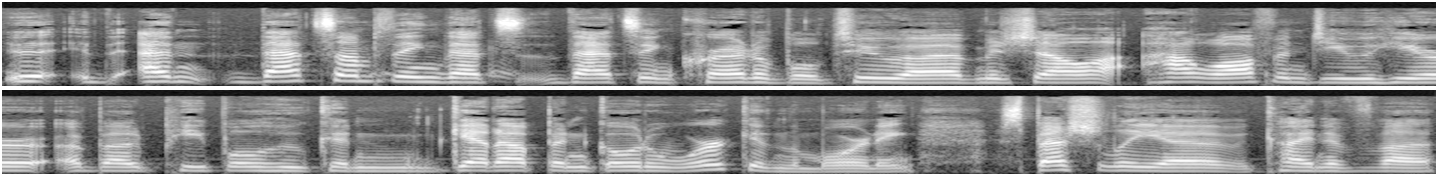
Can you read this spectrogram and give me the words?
and that's something that's that's incredible too, uh, Michelle. How often do you hear about people who can get up and go to work in the morning? Especially a kind of. Uh,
